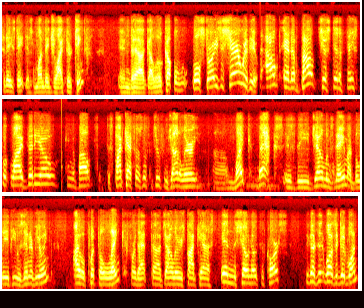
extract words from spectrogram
today's date is Monday, July 13th, and I uh, got a little couple little stories to share with you. Out and about, just did a Facebook Live video talking about this podcast I was listening to from John O'Leary. Uh, Mike Max is the gentleman's name. I believe he was interviewing. I will put the link for that uh, John O'Leary's podcast in the show notes, of course, because it was a good one.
